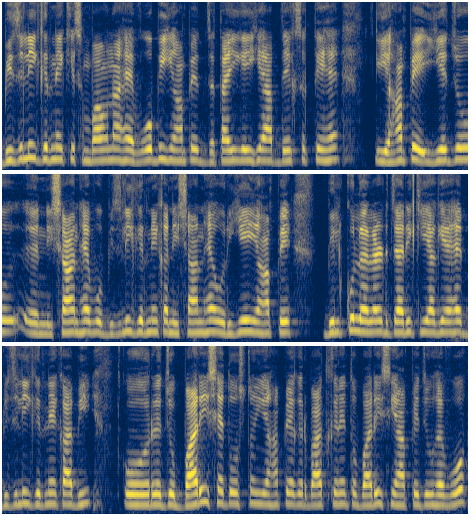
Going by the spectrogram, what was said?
बिजली गिरने की संभावना है वो भी यहाँ पे जताई गई है। आप देख सकते हैं यहाँ पे ये जो निशान है वो बिजली गिरने का निशान है और ये यहाँ पे बिल्कुल अलर्ट जारी किया गया है बिजली गिरने का भी। और जो बारिश है दोस्तों यहाँ पे अगर बात करें तो बारिश यहाँ पे जो है वो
